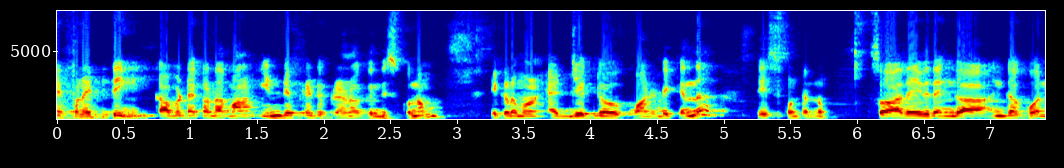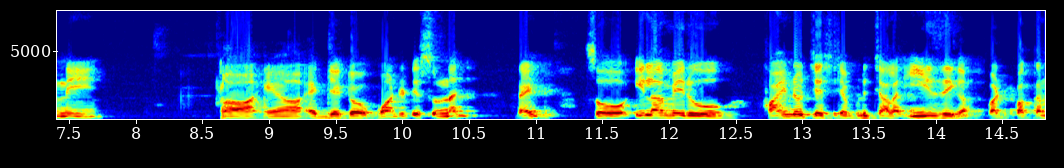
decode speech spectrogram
definite thing కాబట్టి అక్కడ మనం ఇండెఫినెట్ ప్రాణం కింద తీసుకున్నాము. ఇక్కడ మనం అడ్జెక్టివ్ క్వాంటిటీ కింద తీసుకుంటున్నాం. సో అదేవిధంగా ఇంకా కొన్ని uh, ఎగ్జెక్టివ్ క్వాంటిటీస్ ఉన్నాయి. రైట్ సో ఇలా మీరు ఫైండ్ అవుట్ చేసేటప్పుడు చాలా ఈజీగా వాటి పక్కన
